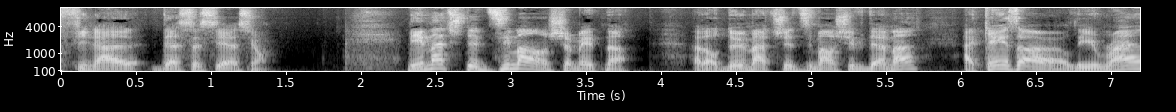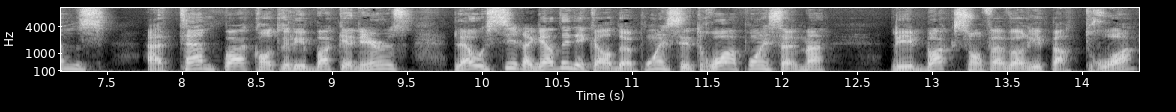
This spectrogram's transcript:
finale d'association. Les matchs de dimanche maintenant. Alors, deux matchs de dimanche, évidemment. À 15 heures, les Rams à Tampa contre les Buccaneers. Là aussi, regardez l'écart de points, c'est trois points seulement. Les Bucks sont favoris par trois.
